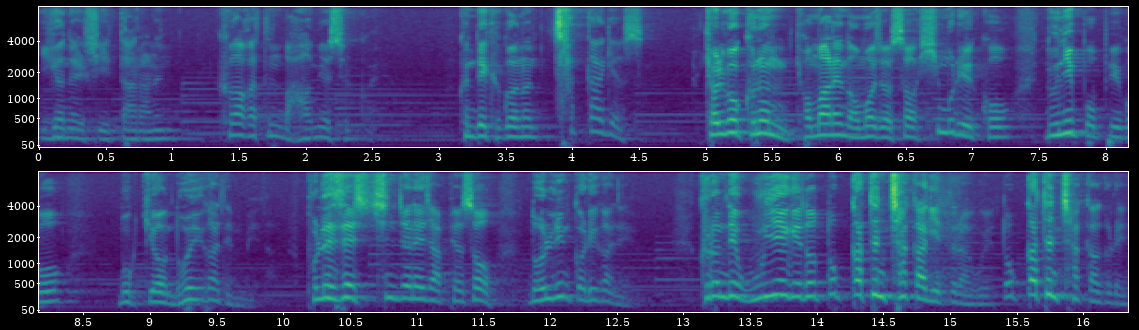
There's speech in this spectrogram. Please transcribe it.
이겨낼 수 있다라는 그와 같은 마음이었을 거예요. 근데 그거는 착각이었어요. 결국 그는 교만에 넘어져서 힘을 잃고 눈이 뽑히고 묶여 노예가 됩니다. 블레셋 신전에 잡혀서 놀림거리가 돼요. 그런데 우리에게도 똑같은 착각이 있더라고요. 똑같은 착각을 해요.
